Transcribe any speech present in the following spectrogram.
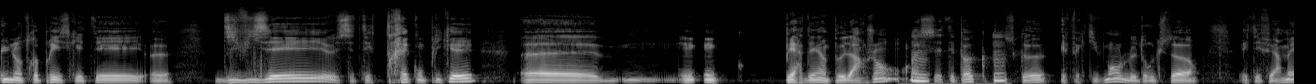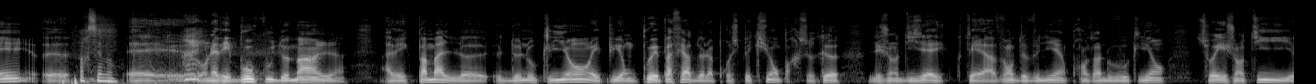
une entreprise qui était euh, divisée. C'était très compliqué. Euh, on, perdait un peu d'argent à mm. cette époque mm. parce que effectivement le drugstore était fermé. Euh, Forcément. Euh, on avait beaucoup de mal avec pas mal de nos clients et puis on ne pouvait pas faire de la prospection parce que les gens disaient écoutez avant de venir prendre un nouveau client soyez gentil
